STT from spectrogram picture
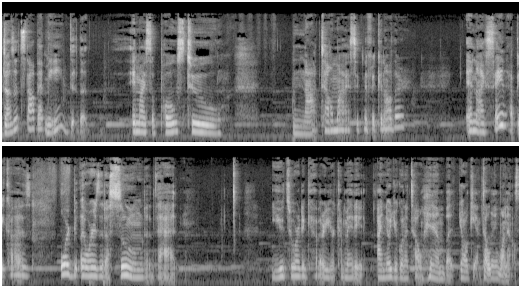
does it stop at me? Am I supposed to not tell my significant other? And I say that because, or do, or is it assumed that you two are together, you're committed. I know you're going to tell him, but y'all can't tell anyone else.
